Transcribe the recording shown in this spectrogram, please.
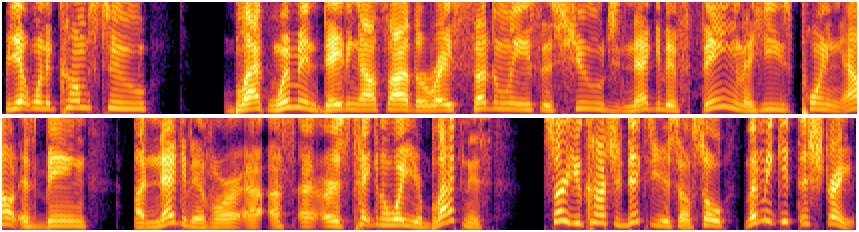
But yet when it comes to black women dating outside the race, suddenly it's this huge negative thing that he's pointing out as being a negative or a, a- or is taking away your blackness. Sir, you contradicted yourself. So let me get this straight.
